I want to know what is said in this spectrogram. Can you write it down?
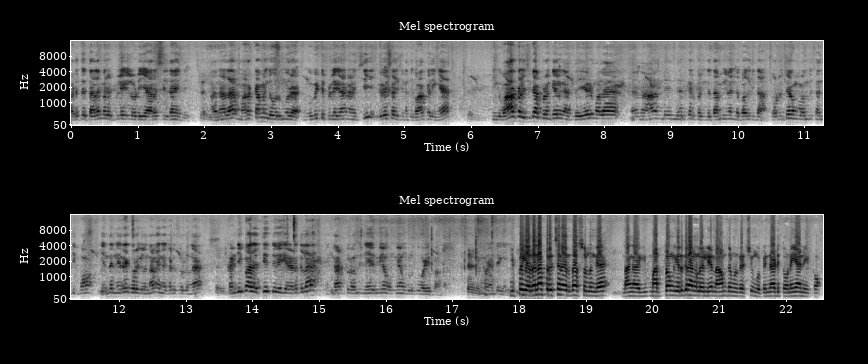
அடுத்த தலைமுறை பிள்ளைகளுடைய அரசியல் தான் இது. அதனால மறக்காம இந்த ஒரு முறை உங்க வீட்டு பிள்ளைகளா நினைச்சு விவசாய சின்னத்துக்கு வாக்களிங்க. நீங்க வாக்களிச்சுட்டு அப்புறம் கேளுங்க இந்த ஏழுமலை அந்த ஆனந்த் இந்த இருக்கிற இந்த தம்பிகள் இந்த பகுதி தான். தொடர்ச்சியா உங்களை வந்து சந்திப்போம். எந்த நிறை குறைகள் இருந்தாலும் எங்க கிட்ட சொல்லுங்க. கண்டிப்பா அதை தீர்த்து வைக்கிற இடத்துல எங்க ஆட்கள் வந்து நேர்மையா உண்மையா உங்களுக்கு உழைப்பாங்க. இப்ப எதனா பிரச்சனை இருந்தா சொல்லுங்க. நாங்க மற்றவங்க இருக்கிறாங்களோ இல்லையோ நாம் தமிழ் கட்சி உங்க பின்னாடி துணையா நிற்போம்.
